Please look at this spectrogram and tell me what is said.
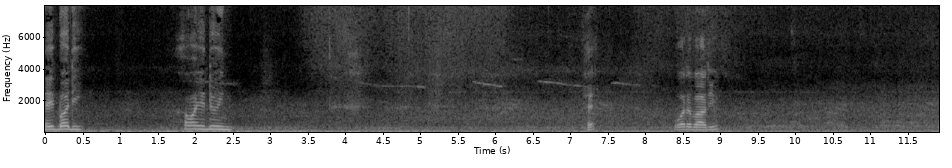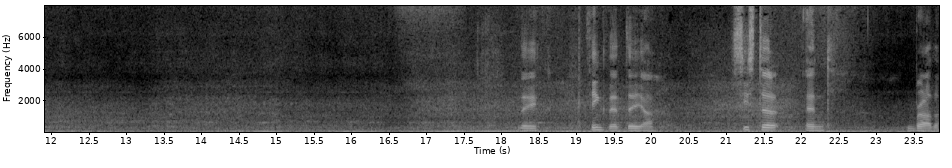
Hey buddy, how are you doing? Hey, what about you? They think that they are sister and brother.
